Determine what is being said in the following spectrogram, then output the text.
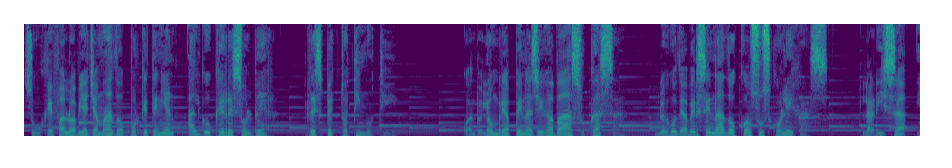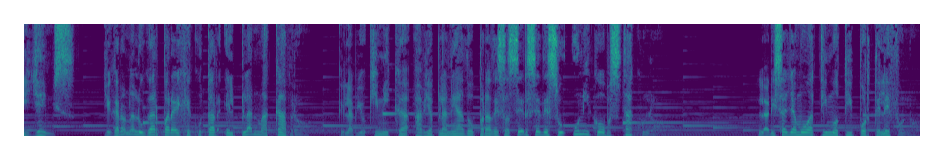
su jefa lo había llamado porque tenían algo que resolver respecto a Timothy. Cuando el hombre apenas llegaba a su casa, luego de haber cenado con sus colegas, Larissa y James llegaron al lugar para ejecutar el plan macabro que la bioquímica había planeado para deshacerse de su único obstáculo. Larissa llamó a Timothy por teléfono,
